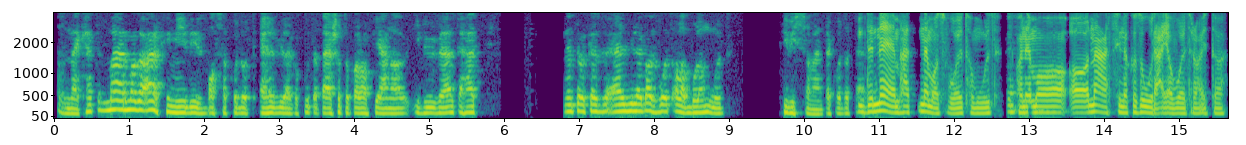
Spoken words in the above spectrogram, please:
Az meg, hát már maga Archimedes baszakodott elvileg a kutatásotok alapján az idővel, tehát innentől kezdve elvileg az volt alapból a múlt. Ti visszamentek oda. Tehát. De nem, hát nem az volt a múlt, hanem a, a nácinak az órája volt rajta.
